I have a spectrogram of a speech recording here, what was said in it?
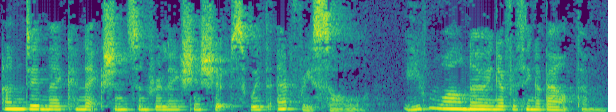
and in their connections and relationships with every soul even while knowing everything about them.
